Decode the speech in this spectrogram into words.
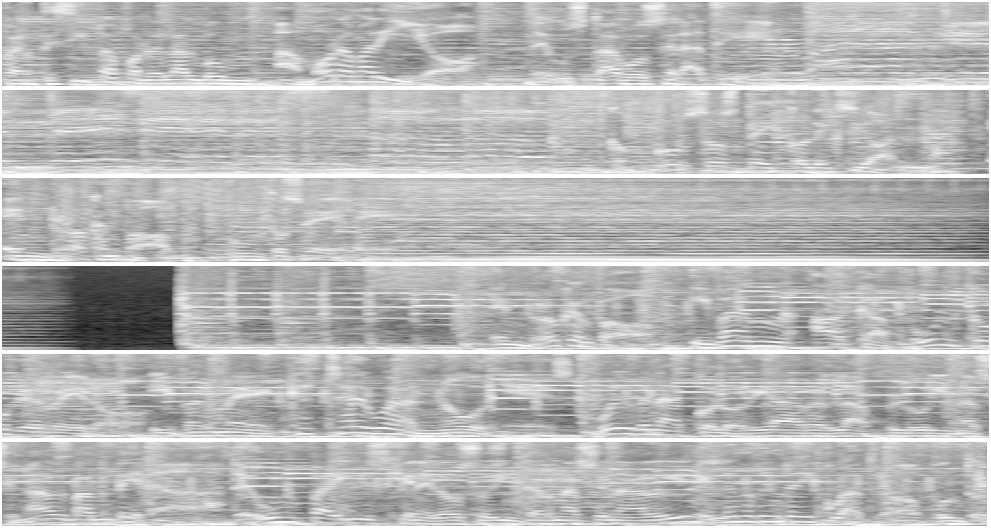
Participa por el álbum Amor Amarillo, de Gustavo Cerati. Concursos de colección en rockandpop.cl. En Rock and Pop, Iván Acapulco Guerrero y Verne Cachagua Núñez vuelven a colorear la plurinacional bandera de un país generoso internacional en la 94.1.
